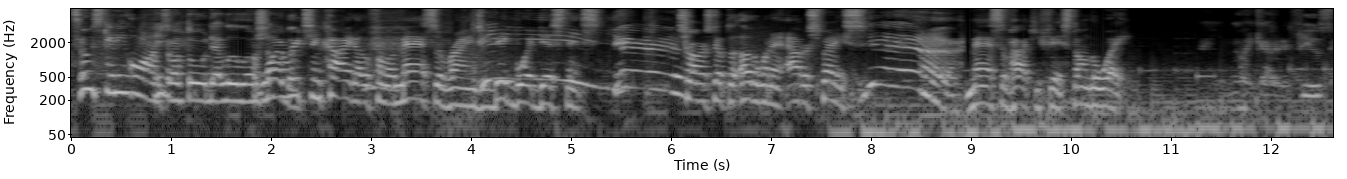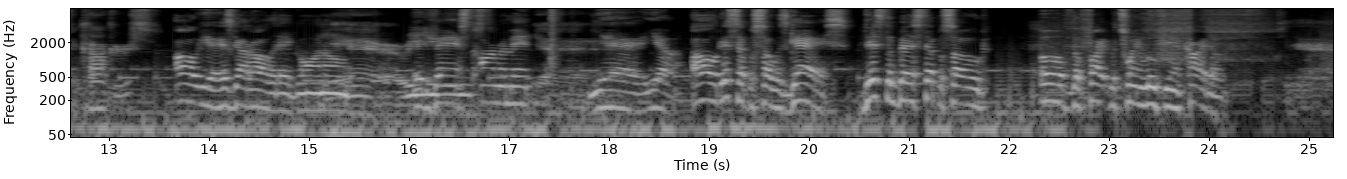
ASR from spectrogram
Two skinny arms, He's gonna throw that little on one reaching Kaido from a massive range big boy distance. Yeah. Charged up the other one in outer space. Yeah. Massive haki fist on the way. You know he got it infused in conquers. Oh yeah, it's got all of that going on. Yeah. Really. Advanced armament. Yeah. Yeah, yeah. Oh, this episode is gas. This the best episode of the fight between Luffy and Kaido. Yeah.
